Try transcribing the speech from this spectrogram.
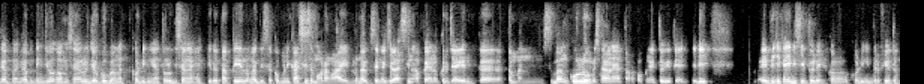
nggak penting juga kalau misalnya lu jago banget codingnya atau lu bisa ngehack gitu, tapi lu nggak bisa komunikasi sama orang lain, lu nggak bisa ngejelasin apa yang lu kerjain ke teman sebangku lu misalnya atau apa pun itu gitu ya. Jadi intinya kayak di situ deh kalau coding interview tuh.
